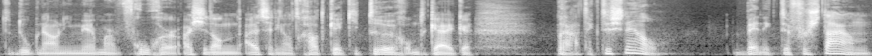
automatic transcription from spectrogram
dat doe ik nou niet meer, maar vroeger, als je dan een uitzending had gehad, keek je terug om te kijken, praat ik te snel? Ben ik te verstaan?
